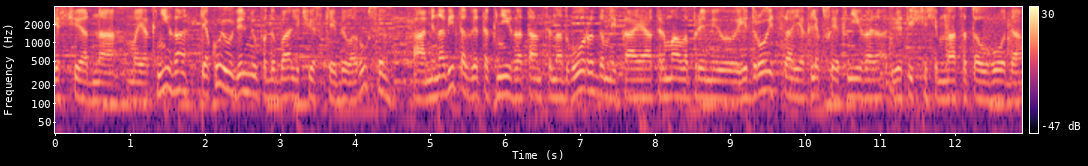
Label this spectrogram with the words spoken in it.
яшчэ одна моя кніга якую вельмі упадабалі чэшскія беларусы а менавіта гэта кніга танцы над горадам якая атрымала прэмію гідройца як лепшая кніга 2017 года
